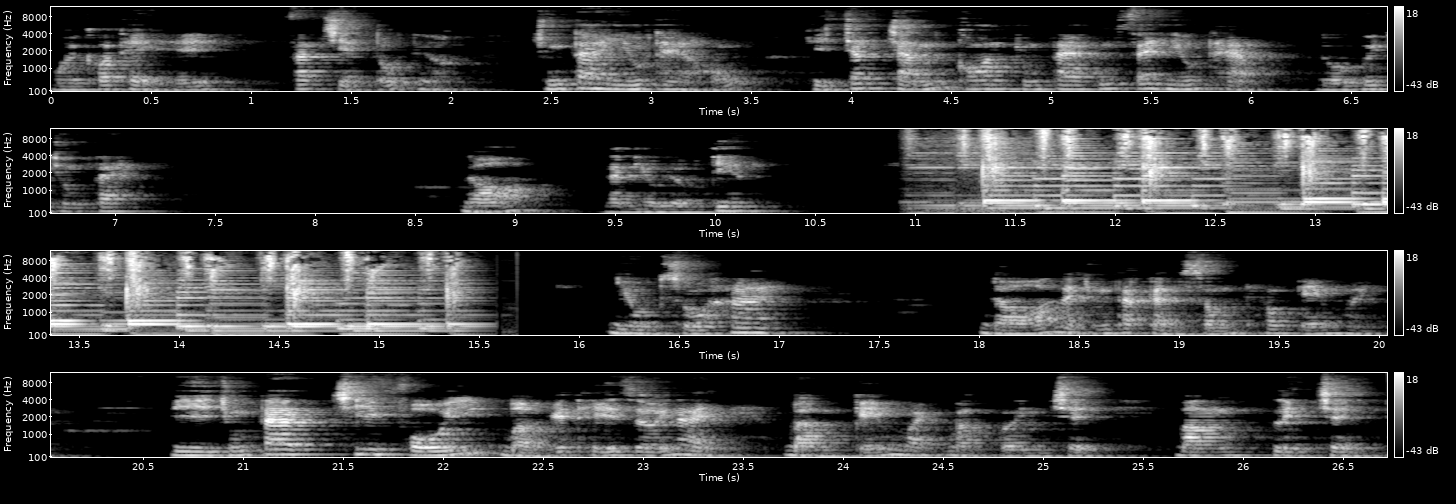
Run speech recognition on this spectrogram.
mới có thể phát triển tốt được. Chúng ta hiếu thảo thì chắc chắn con chúng ta cũng sẽ hiếu thảo đối với chúng ta. Đó là điều đầu tiên điều số 2 đó là chúng ta cần sống theo kế hoạch. Vì chúng ta chi phối bởi cái thế giới này bằng kế hoạch, bằng lịch trình, bằng lịch trình.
